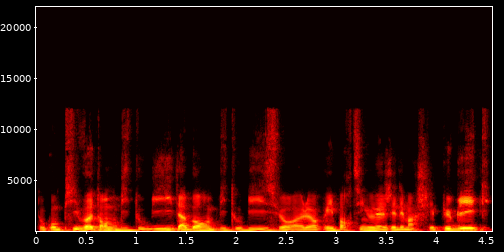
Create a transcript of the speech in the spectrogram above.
Donc, on pivote en B2B, d'abord en B2B sur euh, le reporting ESG des marchés publics.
